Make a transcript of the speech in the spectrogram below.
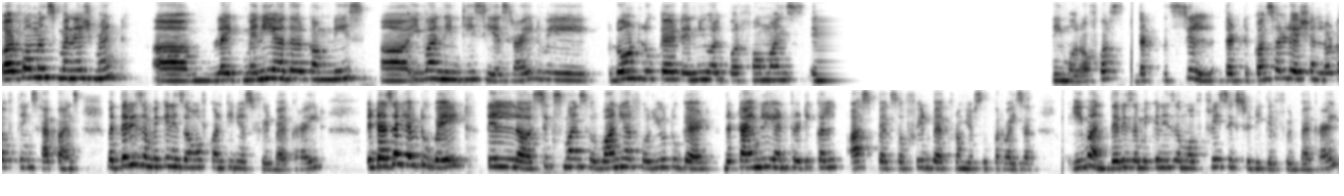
Performance management um, like many other companies, uh, even in TCS, right? We don't look at annual performance anymore. Of course, that still that consolidation, a lot of things happens, but there is a mechanism of continuous feedback, right? It doesn't have to wait till uh, six months or one year for you to get the timely and critical aspects of feedback from your supervisor. Even there is a mechanism of 360 degree feedback, right?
